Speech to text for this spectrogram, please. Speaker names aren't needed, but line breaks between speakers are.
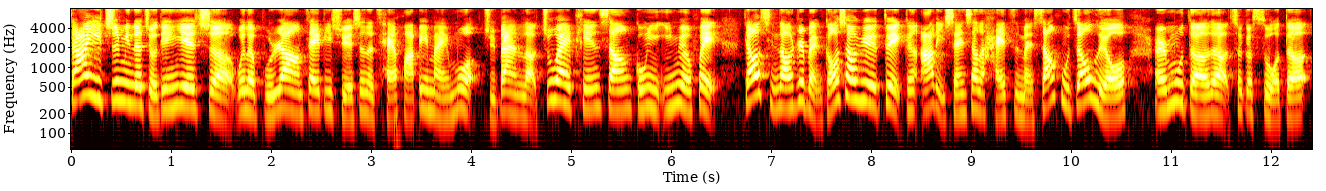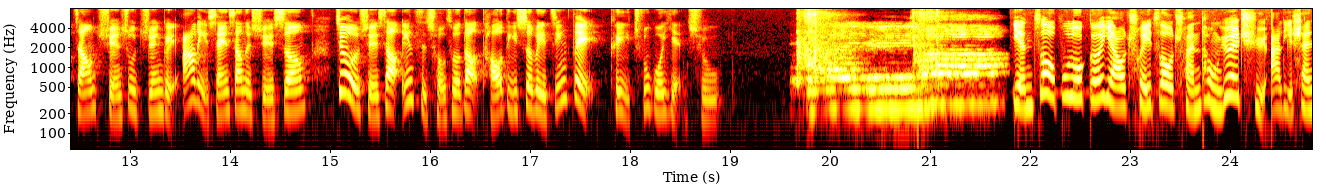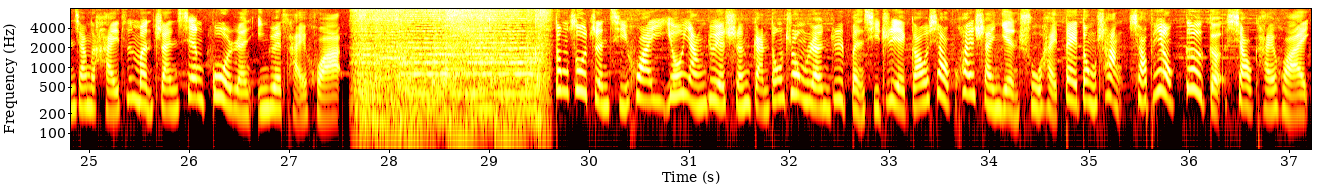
嘉义知名的酒店业者，为了不让在地学生的才华被埋没，举办了驻外偏乡公益音乐会，邀请到日本高校乐队跟阿里山乡的孩子们相互交流，而募得的这个所得将全数捐给阿里山乡的学生，就有学校因此筹措到陶笛设备经费，可以出国演出。
演奏部落歌谣、吹奏传统乐曲，阿里山乡的孩子们展现过人音乐才华。动作整齐划一，悠扬乐声感动众人。日本西之野高校快闪演出还带动唱，小朋友个个笑开怀。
